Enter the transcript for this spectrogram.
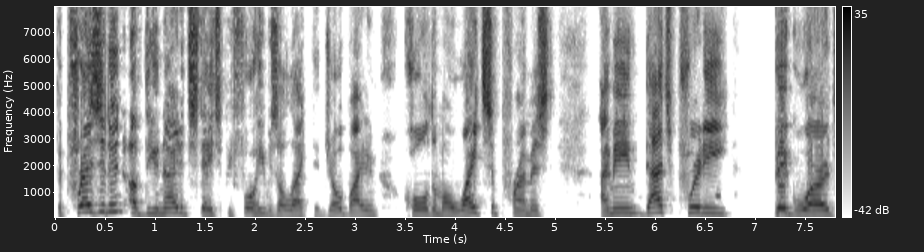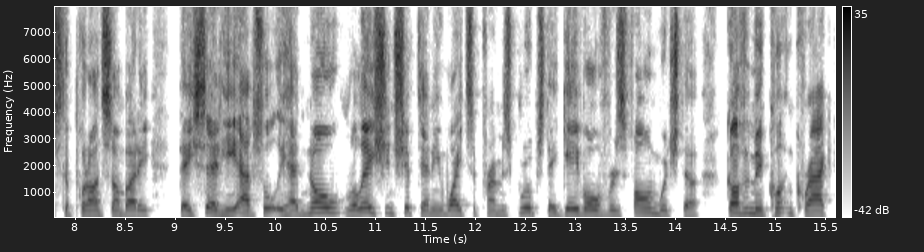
The president of the United States, before he was elected, Joe Biden, called him a white supremacist. I mean, that's pretty big words to put on somebody. They said he absolutely had no relationship to any white supremacist groups. They gave over his phone, which the government couldn't crack.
